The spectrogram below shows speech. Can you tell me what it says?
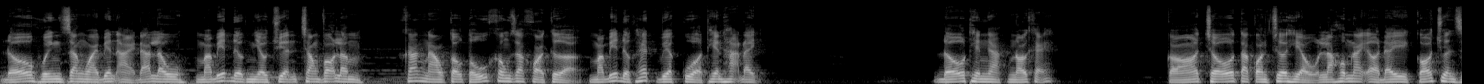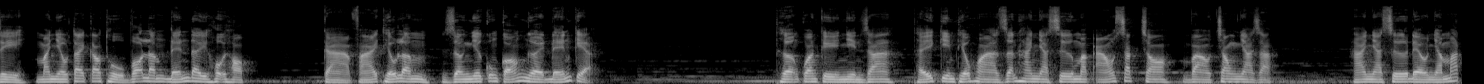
Đỗ huynh ra ngoài biên ải đã lâu Mà biết được nhiều chuyện trong võ lâm, Khác nào cậu Tú không ra khỏi cửa Mà biết được hết việc của thiên hạ đây Đỗ Thiên Ngạc nói khẽ. Có chỗ ta còn chưa hiểu là hôm nay ở đây có chuyện gì mà nhiều tay cao thủ võ lâm đến đây hội họp. Cả phái thiếu lâm dường như cũng có người đến kìa. Thượng quan kỳ nhìn ra thấy Kim Thiếu Hòa dẫn hai nhà sư mặc áo sắc cho vào trong nhà giạp Hai nhà sư đều nhắm mắt,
